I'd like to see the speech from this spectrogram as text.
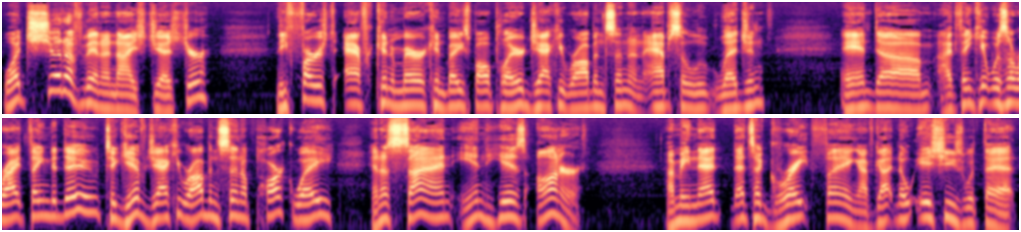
What should have been a nice gesture. The first African American baseball player, Jackie Robinson, an absolute legend. And um, I think it was the right thing to do to give Jackie Robinson a parkway and a sign in his honor. I mean that that's a great thing. I've got no issues with that.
